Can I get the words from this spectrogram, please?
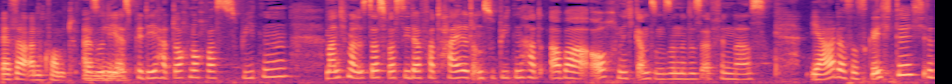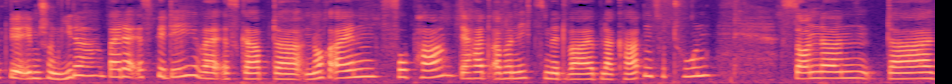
besser ankommt. Also die SPD hat doch noch was zu bieten. Manchmal ist das, was sie da verteilt und zu bieten hat, aber auch nicht ganz im Sinne des Erfinders. Ja, das ist richtig. Sind wir eben schon wieder bei der SPD, weil es gab da noch einen Fauxpas, der hat aber nichts mit Wahlplakaten zu tun, sondern da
